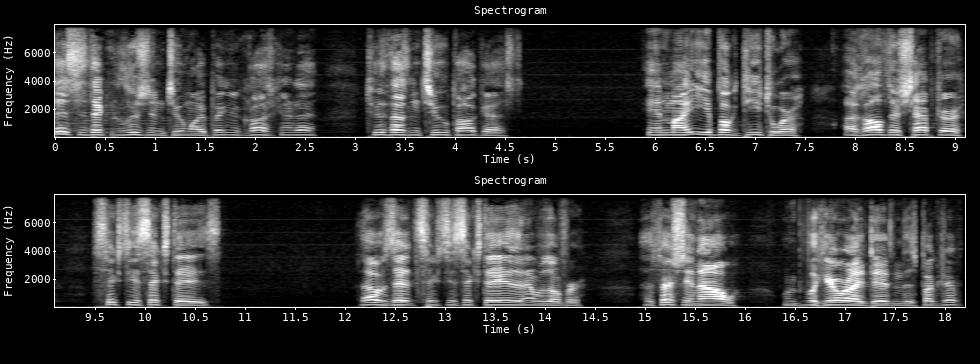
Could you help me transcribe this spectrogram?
This is the conclusion to my Big Across Canada 2002 podcast. In my ebook Detour, I called this chapter 66 Days. That was it, 66 days, and it was over. Especially now, when people hear what I did in this bug trip,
